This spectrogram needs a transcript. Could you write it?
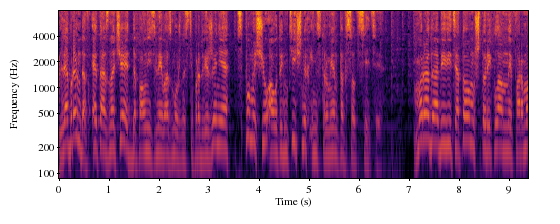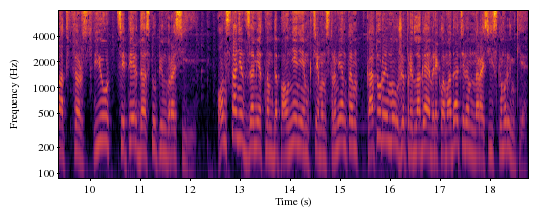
Для брендов это означает дополнительные возможности продвижения с помощью аутентичных инструментов соцсети. Мы рады объявить о том, что рекламный формат First View теперь доступен в России. Он станет заметным дополнением к тем инструментам, которые мы уже предлагаем рекламодателям на российском рынке,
